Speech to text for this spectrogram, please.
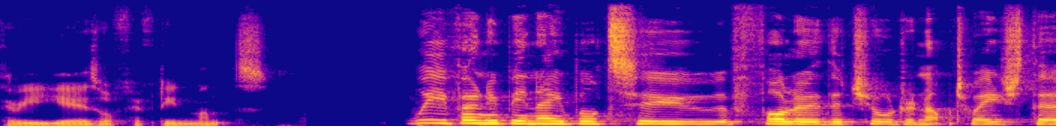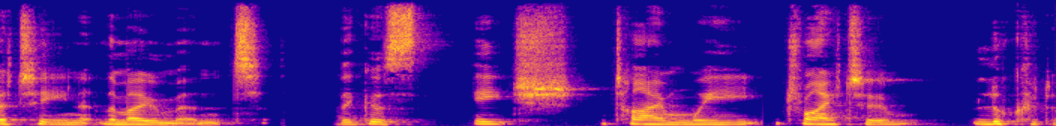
three years or 15 months? We've only been able to follow the children up to age 13 at the moment because each time we try to look at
